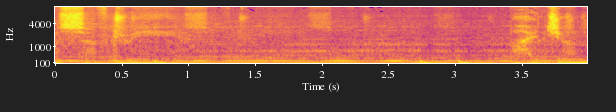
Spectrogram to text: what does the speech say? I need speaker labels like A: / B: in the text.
A: House of Dreams by John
